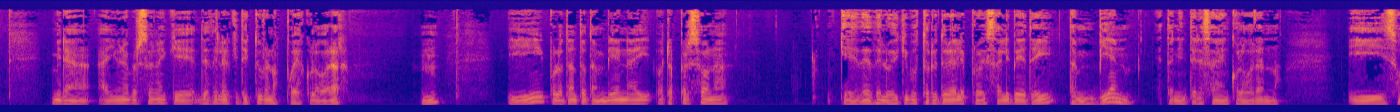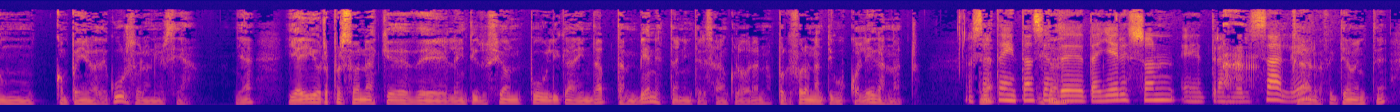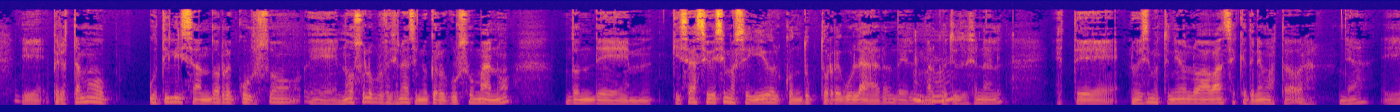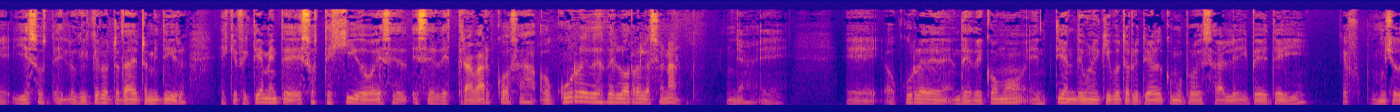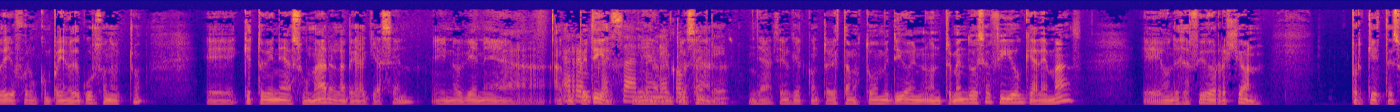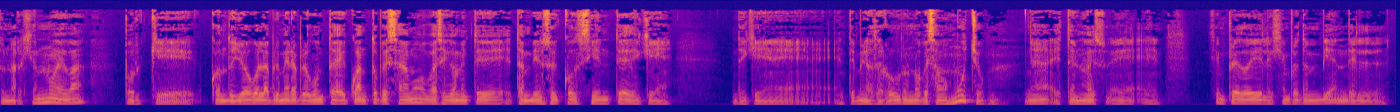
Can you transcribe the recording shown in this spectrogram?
mira, hay una persona que desde la arquitectura nos puede colaborar. Y por lo tanto también hay otras personas que desde los equipos territoriales Provesal y PTI también están interesadas en colaborarnos y son compañeros de curso de la universidad. ¿Ya? Y hay otras personas que desde la institución pública de INDAP también están interesadas en colaborarnos, porque fueron antiguos colegas nuestros. O sea, ¿Ya? estas instancias Entonces- de talleres son eh, transversales. Claro, efectivamente. Eh, pero estamos utilizando recursos, eh, no solo profesionales, sino que recursos humanos, donde mm, quizás si hubiésemos seguido el conducto regular del marco institucional, este, no hubiésemos tenido los avances que tenemos hasta ahora. ¿Ya? Eh, y eso es lo que quiero tratar de transmitir, es que efectivamente esos tejidos, ese, ese destrabar cosas, ocurre desde lo relacional. ¿ya? Eh, eh, ocurre de- desde cómo entiende un equipo territorial como Provesale y PDTI, que muchos de ellos fueron compañeros de curso nuestros, eh, que esto viene a sumar a la pega que hacen y no viene a, a A competir reemplazar, ni a reemplazar. competir. ¿ya? Sino que al contrario estamos todos metidos en un tremendo desafío que además es un desafío de región, porque esta es una región nueva, porque cuando yo hago la primera pregunta de cuánto pesamos, básicamente también soy consciente de que de que en términos de rubro no pesamos mucho. ¿ya? Este no es eh, eh, siempre doy el ejemplo también del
